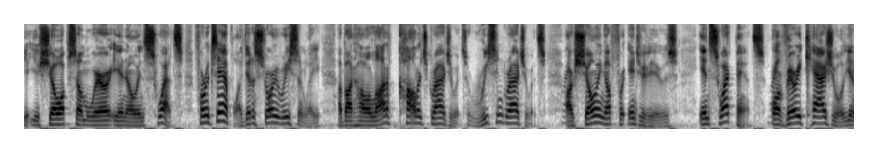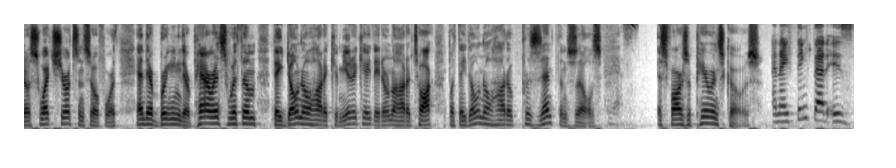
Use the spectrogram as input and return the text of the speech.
you show up somewhere, you know, in sweats. For example, I did a story recently about how a lot of college graduates, recent graduates, are showing up for interviews in sweatpants or very casual, you know, sweatshirts and so forth, and they're bringing their parents with them. They don't know how to communicate, they don't know how to talk, but they don't know how to present themselves Yes. As far as appearance goes. And I think that is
